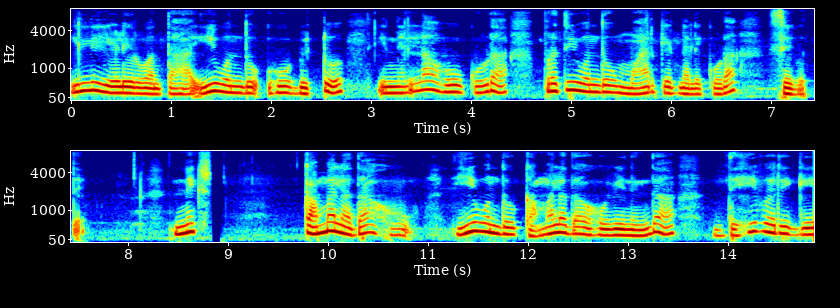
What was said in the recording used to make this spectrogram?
ಇಲ್ಲಿ ಹೇಳಿರುವಂತಹ ಈ ಒಂದು ಹೂ ಬಿಟ್ಟು ಇನ್ನೆಲ್ಲ ಹೂ ಕೂಡ ಪ್ರತಿಯೊಂದು ಮಾರ್ಕೆಟ್ನಲ್ಲಿ ಕೂಡ ಸಿಗುತ್ತೆ. ನೆಕ್ಸ್ಟ್ ಕಮಲದ ಹೂ. ಈ ಒಂದು ಕಮಲದ ಹೂವಿನಿಂದ ದೇವರಿಗೆ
